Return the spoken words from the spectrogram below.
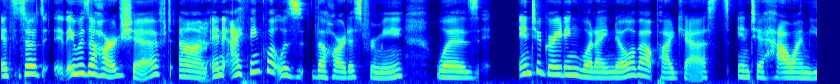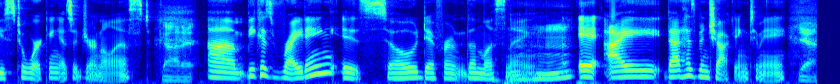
it's so it's, it was a hard shift, um, and I think what was the hardest for me was integrating what I know about podcasts into how I'm used to working as a journalist Got it. um, because writing is so different than listening. It, I that has been shocking to me. Yeah.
